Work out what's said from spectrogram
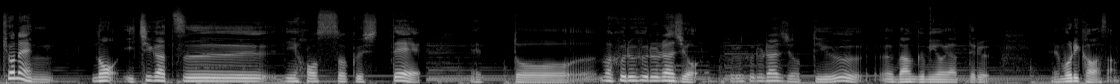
去年の1月に発足して、えっと、まあ、フルフルラジオ、フルフルラジオっていう番組をやってる、森川さん。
